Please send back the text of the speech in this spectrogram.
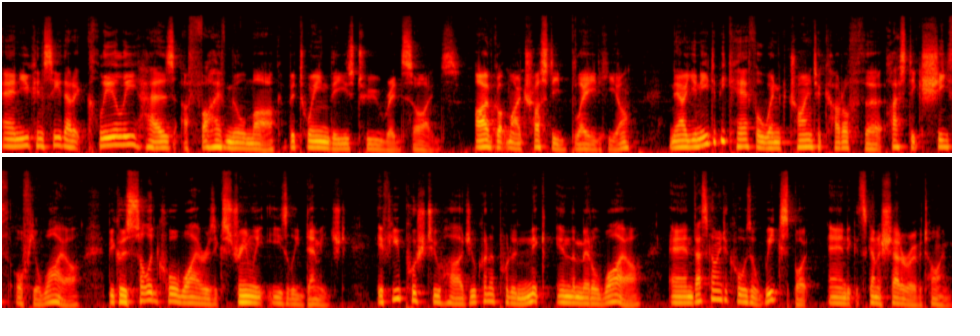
and you can see that it clearly has a 5 mil mark between these two red sides. I've got my trusty blade here. Now you need to be careful when trying to cut off the plastic sheath off your wire because solid core wire is extremely easily damaged. If you push too hard you're going to put a nick in the metal wire and that's going to cause a weak spot and it's going to shatter over time.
